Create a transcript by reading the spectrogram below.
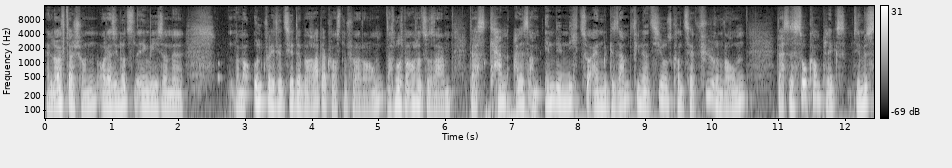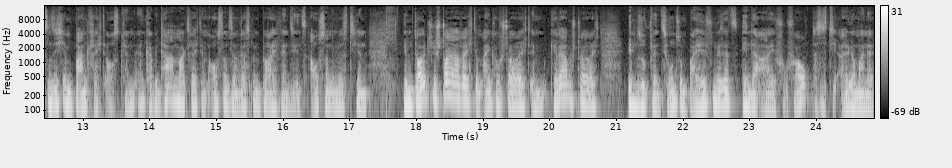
dann läuft das schon. Oder Sie nutzen irgendwie so eine mal, unqualifizierte Beraterkostenförderung, das muss man auch dazu sagen, das kann alles am Ende nicht zu einem Gesamtfinanzierungskonzept führen. Warum? Das ist so komplex. Sie müssten sich im Bankrecht auskennen, im Kapitalmarktrecht, im Auslandsinvestmentbereich, wenn Sie ins Ausland investieren, im deutschen Steuerrecht, im Einkommensteuerrecht, im Gewerbesteuerrecht, im Subventions- und Beihilfengesetz, in der AIVV. Das ist die allgemeine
